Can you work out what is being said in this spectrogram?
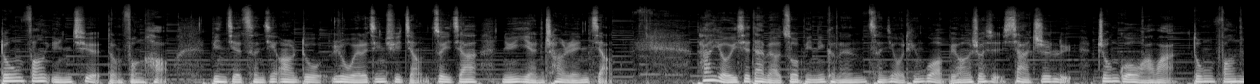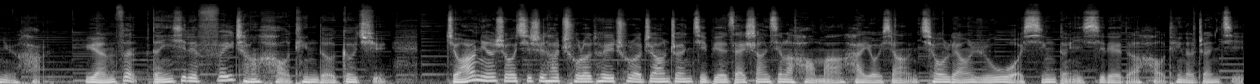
东方云雀等封号，并且曾经二度入围了金曲奖最佳女演唱人奖。她有一些代表作品，你可能曾经有听过，比方说是《夏之旅》、中国娃娃、东方女孩。缘分等一系列非常好听的歌曲。九二年的时候，其实他除了推出了这张专辑《别再伤心了好吗》，还有像《秋凉如我心》等一系列的好听的专辑。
